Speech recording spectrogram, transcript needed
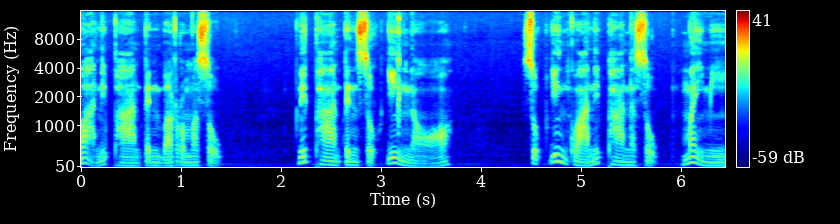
ว่านิพพานเป็นบรมสุข นิพพานเป็นสุขยิ่งหนอ สุขยิ่งกว่านิพพานสุขไม่มี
